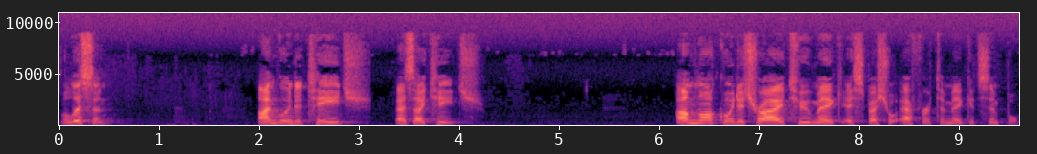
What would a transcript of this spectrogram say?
Well, listen, I'm going to teach as I teach. I'm not going to try to make a special effort to make it simple.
